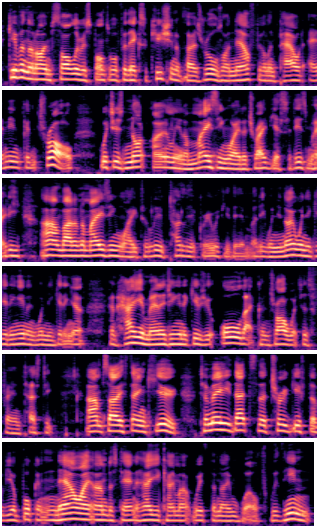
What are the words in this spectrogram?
Given that I'm solely responsible for the execution of those rules, I now feel empowered and in control, which is not only an amazing way to trade, yes, it is, matey, um, but an amazing way to live. Totally agree with you there, matey. When you know when you're getting in and when you're getting out and how you're managing, and it gives you all that control, which is fantastic. Um, so, thank you. To me, that's the true gift of your book, and now I understand how you came up with the name Wealth Within.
